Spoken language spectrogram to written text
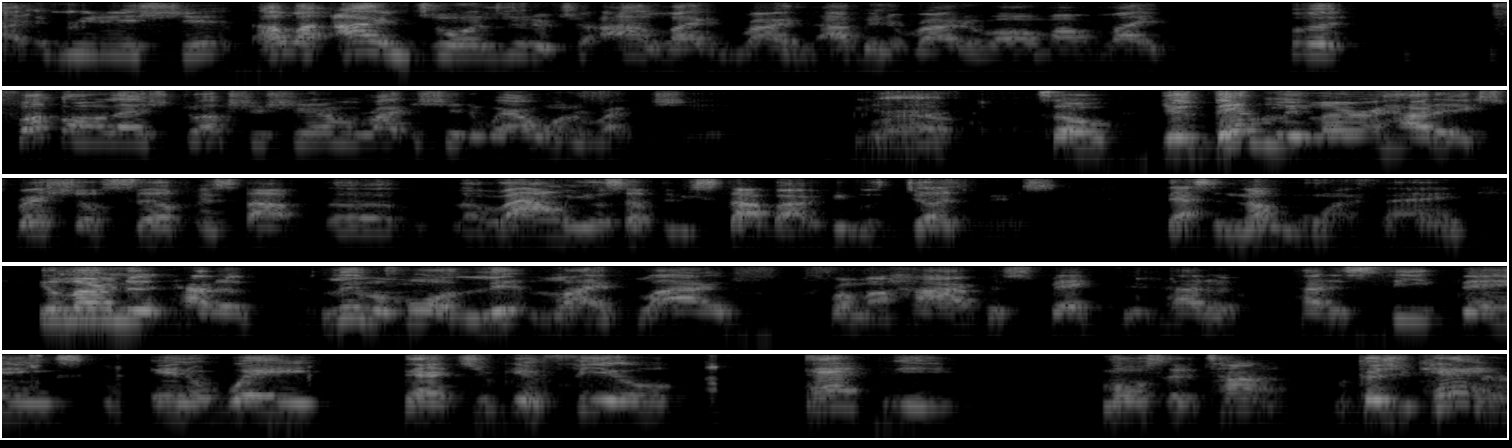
I didn't agree to this shit. I like. I enjoy literature. I like writing. I've been a writer all my life. But fuck all that structure shit. I'm gonna write the shit the way I want to write the shit. you Right. know? So you'll definitely learn how to express yourself and stop uh, allowing yourself to be stopped by people's judgments. That's the number one thing. You learn to, how to live a more lit life, life from a higher perspective, how to how to see things in a way that you can feel happy most of the time because you can.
